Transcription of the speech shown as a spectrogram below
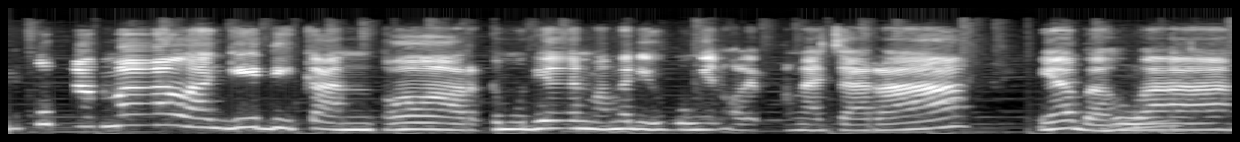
itu Mama lagi di kantor, kemudian Mama dihubungin oleh pengacara ya bahwa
